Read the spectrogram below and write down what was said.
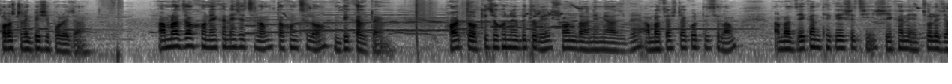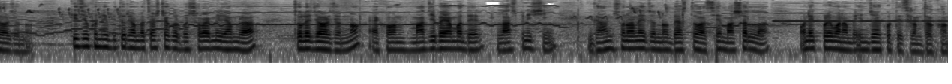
খরচটা অনেক বেশি পড়ে যায়। আমরা যখন এখানে এসেছিলাম, তখন ছিল বিকাল টাইম হয়তো কিছুক্ষণের ভিতরে সন্ধ্যা নেমে আসবে। আমরা চেষ্টা করতেছিলাম, আমরা যেখান থেকে এসেছি, সেখানে চলে যাওয়ার জন্য। কিছুক্ষণের ভিতরে আমরা চেষ্টা করব সবাই মিলে আমরা চলে যাওয়ার জন্য। এখন মাঝি ভাই আমাদের লাস্ট ফিনিশিং গান শোনানোর জন্য ব্যস্ত আছে মাসাল্লাহ অনেক পরিমাণ আমরা এনজয় করতেছিলাম তখন।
